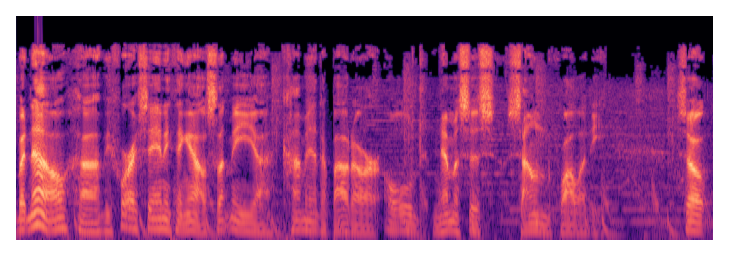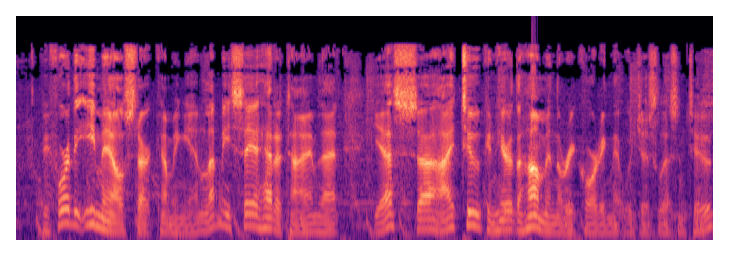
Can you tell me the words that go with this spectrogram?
but now, uh, before I say anything else, let me uh, comment about our old nemesis sound quality. So, before the emails start coming in, let me say ahead of time that yes, uh, I too can hear the hum in the recording that we just listened to.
